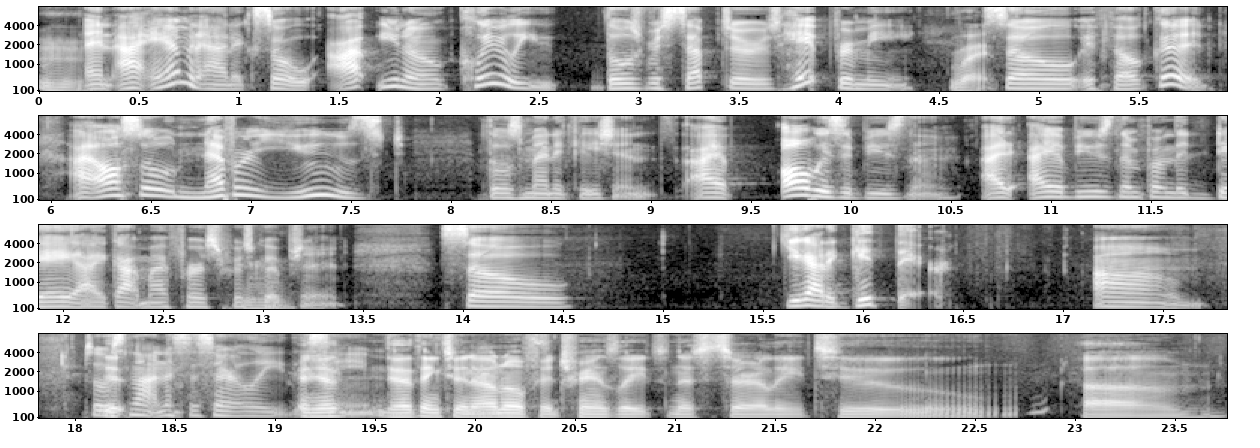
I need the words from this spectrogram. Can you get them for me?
Mhm. and I am an addict. So I, you know, clearly those receptors hit for me. Right. So it felt good. I also never used those medications. I've always abused them. I, I abused them from the day I got my first prescription. So you got to get there. Um, so it's not necessarily the same. the other thing too, and I don't know if it translates necessarily to um,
